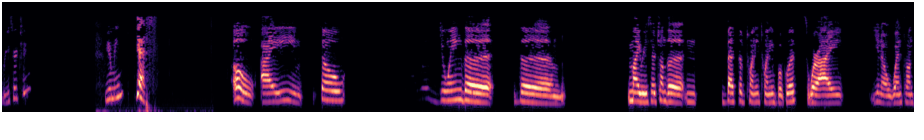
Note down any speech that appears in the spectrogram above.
researching, you mean? Yes. Oh, I so when I was doing the the my research on the best of 2020 book lists, where I, you know, went on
